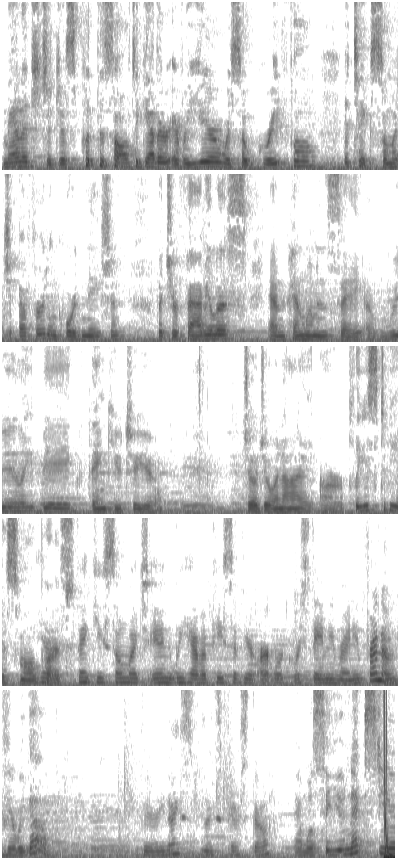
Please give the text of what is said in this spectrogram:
managed to just put this all together every year. We're so grateful. It takes so much effort and coordination, but you're fabulous. And Pen Women say a really big thank you to you. Jojo and I are pleased to be a small part. Yes, thank you so much. And we have a piece of your artwork we're standing right in front And of. here we go. Very nice, nice pastel. And we'll see you next year.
